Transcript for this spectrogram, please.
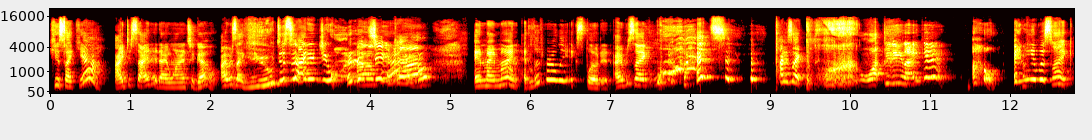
He's like, yeah, I decided I wanted to go. I was like, you decided you wanted to go? In my mind, I literally exploded. I was like, what? I was like, what? Did he like it? Oh, and he was like,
